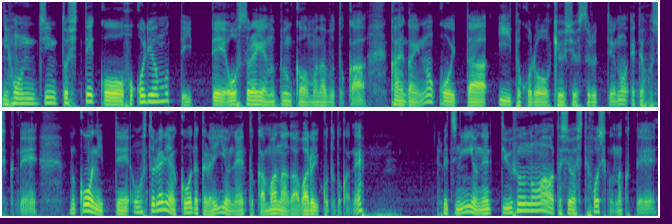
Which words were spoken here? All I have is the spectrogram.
日本人としてこう、誇りを持っていって、オーストラリアの文化を学ぶとか、海外のこういったいいところを吸収するっていうのを得てほしくて、向こうに行って、オーストラリアはこうだからいいよねとか、マナーが悪いこととかね、別にいいよねっていう風のは私はしてほしくなくて、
